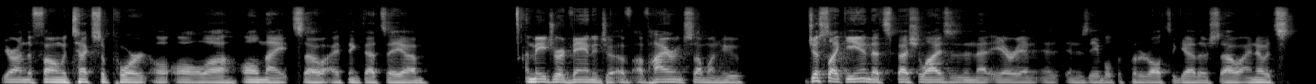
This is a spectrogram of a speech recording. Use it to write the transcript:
you're on the phone with tech support all all, uh, all night. So I think that's a um, a major advantage of of hiring someone who just like Ian that specializes in that area and, and is able to put it all together. So I know it's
